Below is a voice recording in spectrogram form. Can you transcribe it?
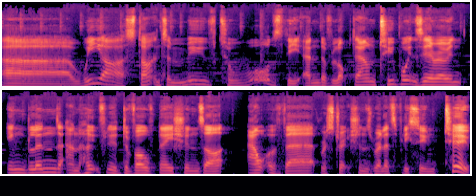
Uh, we are starting to move towards the end of lockdown 2.0 in England, and hopefully the devolved nations are out of their restrictions relatively soon too.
